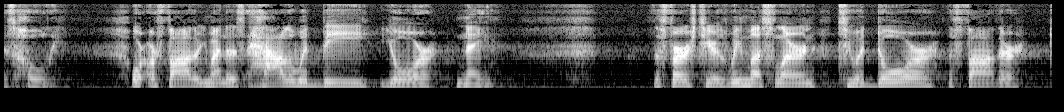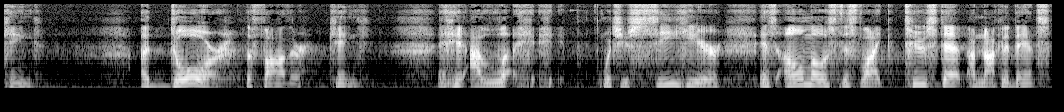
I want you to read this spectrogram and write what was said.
as holy. Or, or Father, you might this, hallowed be your name. The first here is we must learn to adore the Father King. Adore the Father King. And he, I love what you see here is almost this like two step, I'm not going to dance,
